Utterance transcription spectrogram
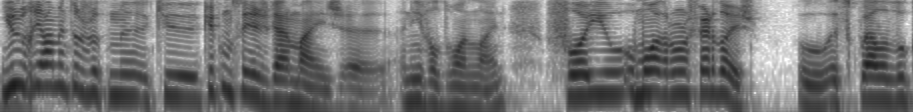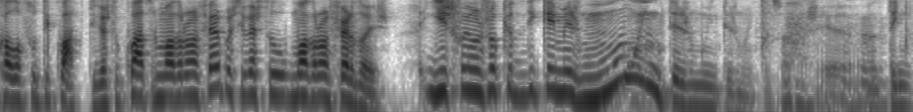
E realmente o jogo que, me- que, que eu comecei a jogar mais eh, a nível do online foi o, o Modern Warfare 2 o- a sequela do Call of Duty 4. Tiveste o 4 Modern Warfare, depois tiveste o Modern Warfare 2. E este foi um jogo que eu dediquei mesmo muitas, muitas, muitas horas. Eu, eu tenho,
